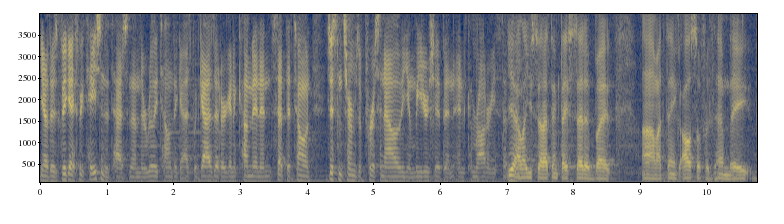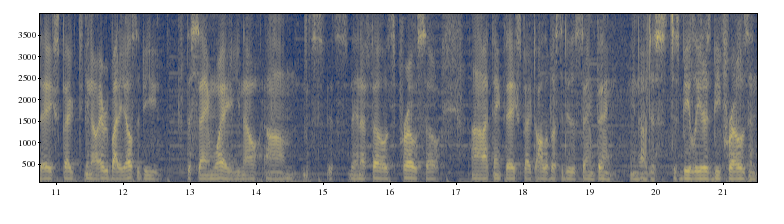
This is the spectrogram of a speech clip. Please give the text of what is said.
you know, there's big expectations attached to them. They're really talented guys, but guys that are going to come in and set the tone just in terms of personality and leadership and, and camaraderie and stuff. Yeah, too. like you said, I think they said it, but um, I think also for them, they they expect you know everybody else to be the same way. You know, um, it's it's the NFL, it's pro, so uh, I think they expect all of us to do the same thing. You know, just just be leaders, be pros, and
